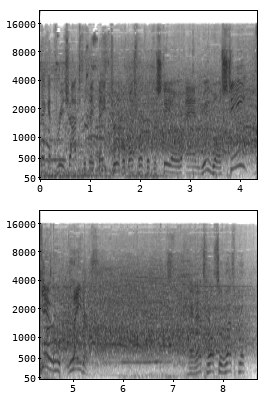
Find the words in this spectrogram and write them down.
taken three shots, but they've made two of them. Westbrook with the steal, and we will see you later. And that's Russell Westbrook.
